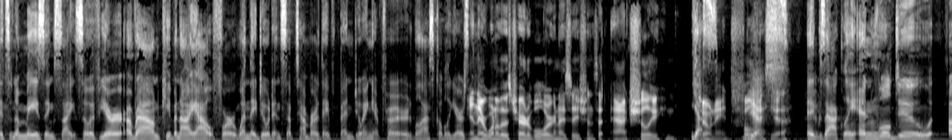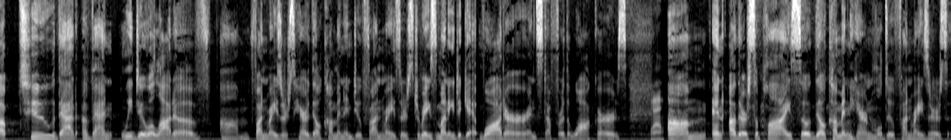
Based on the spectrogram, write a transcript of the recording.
it's an amazing site. So if you're around, keep an eye out for when they do it in September. They've been doing it for the last couple of years. And they're one of those charitable organizations that actually Yes. donates fully. Yes. Yeah. Exactly. And we'll do up to that event, we do a lot of um, fundraisers here. They'll come in and do fundraisers to raise money to get water and stuff for the walkers Wow. um, and other supplies. So they'll come in here and we'll do fundraisers.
